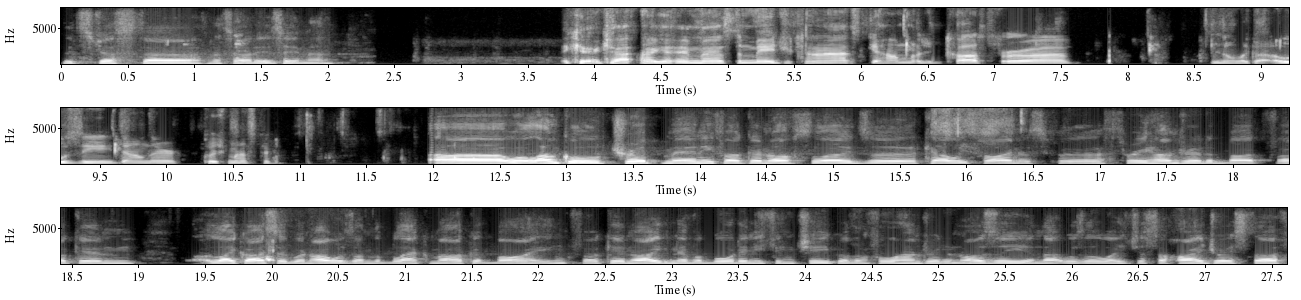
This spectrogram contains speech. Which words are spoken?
it's just uh that's how it is here, man. Hey, can, can I, hey man, it's the major. Can I ask you how much it costs for uh, you know, like a OZ down there, Kushmaster? Uh, well, Uncle Trip, man, he fucking offloads uh, Cali's finest for 300, but fucking, like I said, when I was on the black market buying, fucking, I never bought anything cheaper than 400 in Aussie, and that was always just a hydro stuff.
